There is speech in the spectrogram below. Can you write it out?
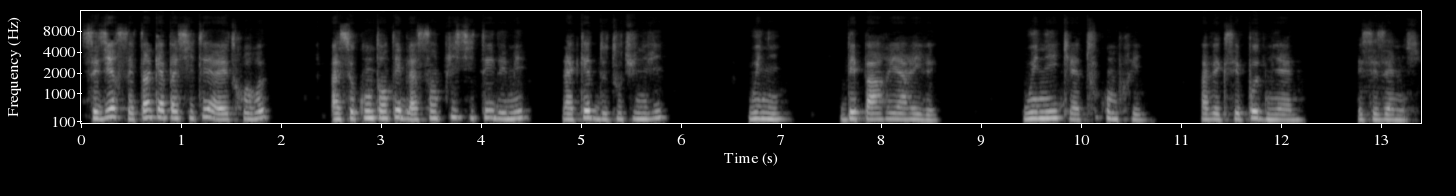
C'est dire cette incapacité à être heureux, à se contenter de la simplicité d'aimer, la quête de toute une vie. Winnie, départ et arrivée. Winnie qui a tout compris, avec ses pots de miel et ses amis.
